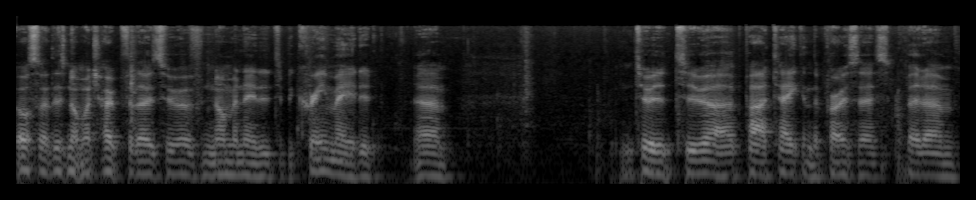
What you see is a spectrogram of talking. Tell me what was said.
also, there's not much hope for those who have nominated to be cremated um, to to uh, partake in the process. But um,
